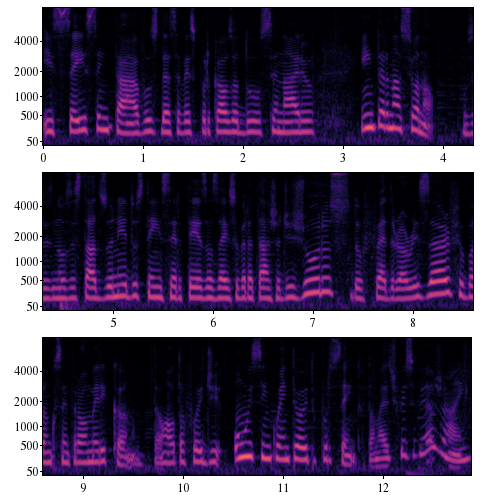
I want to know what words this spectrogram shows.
4,06, dessa vez por causa do cenário internacional. Os- Nos Estados Unidos tem incertezas aí sobre a taxa de juros do Federal Reserve, o Banco Central Americano. Então a alta foi de 1,58%. Tá mais difícil viajar, hein?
